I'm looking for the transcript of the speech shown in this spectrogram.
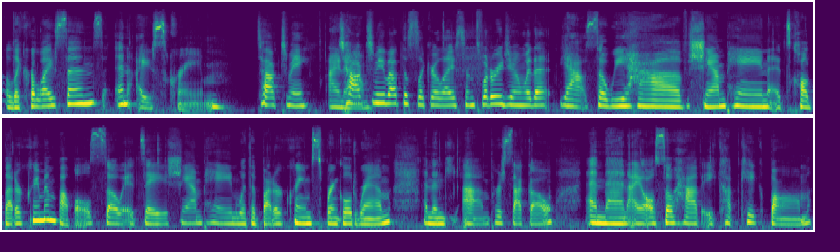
a liquor license and ice cream. Talk to me. I know. Talk to me about this liquor license. What are we doing with it? Yeah, so we have champagne. It's called buttercream and bubbles. So it's a champagne with a buttercream sprinkled rim, and then um, prosecco, and then I also have a cupcake bomb.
